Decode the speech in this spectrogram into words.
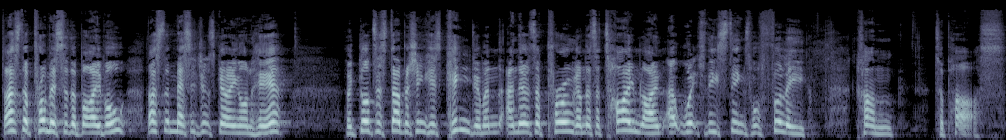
That's the promise of the Bible. That's the message that's going on here. That God's establishing his kingdom, and, and there's a program, there's a timeline at which these things will fully come to pass.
